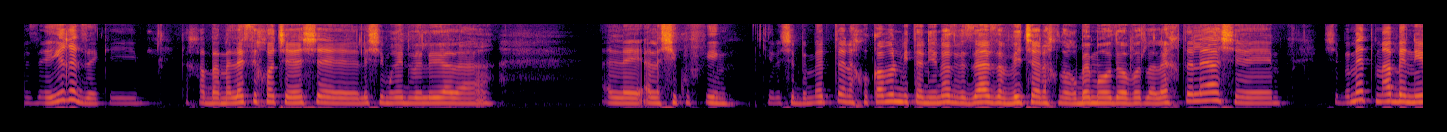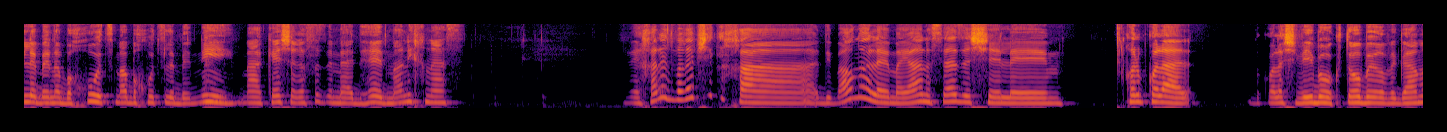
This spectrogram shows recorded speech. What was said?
וזה העיר את זה, כי ככה במלא שיחות שיש אה, לשמרית ולי על, ה, על, אה, על השיקופים. כאילו שבאמת אנחנו כל הזמן מתעניינות, וזו הזווית שאנחנו הרבה מאוד אוהבות ללכת אליה, ש, שבאמת מה ביני לבין הבחוץ, מה בחוץ לביני, מה הקשר, איפה זה מהדהד, מה נכנס. ואחד הדברים שככה דיברנו עליהם היה הנושא הזה של, אה, קודם כל, בכל השביעי באוקטובר, וגם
